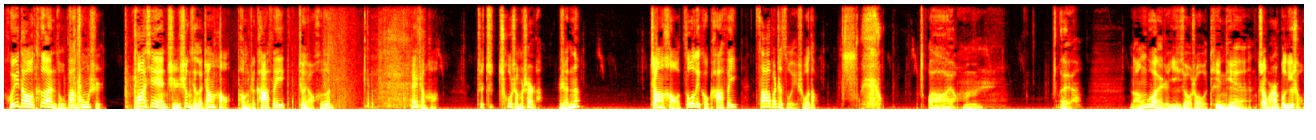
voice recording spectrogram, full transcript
回到特案组办公室，发现只剩下了张浩捧着咖啡正要喝呢。哎，张浩，这这出什么事了？人呢？张浩嘬了一口咖啡，咂巴着嘴说道：“哎呀，嗯，哎呀，难怪这易教授天天这玩意儿不离手，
